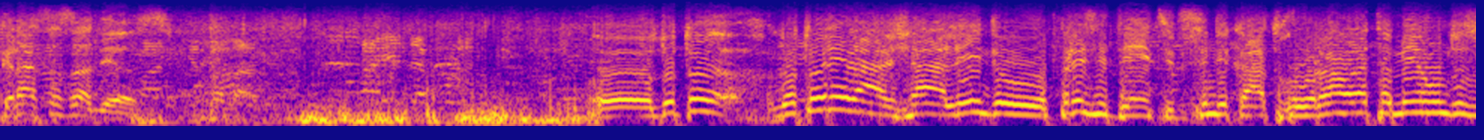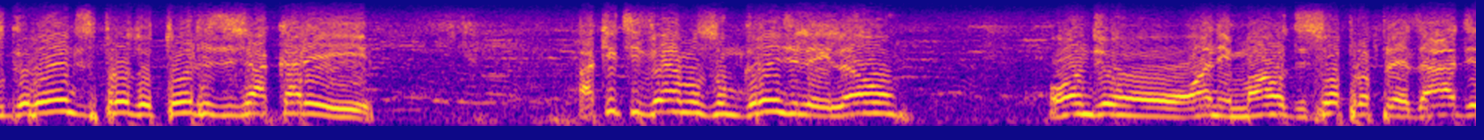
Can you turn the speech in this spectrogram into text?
graças a Deus. O doutor, doutor Irajá, além do presidente do Sindicato Rural, é também um dos grandes produtores de Jacareí. Aqui tivemos um grande leilão, onde um animal de sua propriedade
